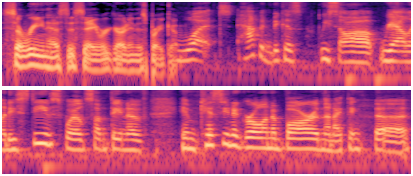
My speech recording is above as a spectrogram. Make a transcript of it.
Serene has to say regarding this breakup. What happened? Because we saw Reality Steve spoiled something of him kissing a girl in a bar, and then I think the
